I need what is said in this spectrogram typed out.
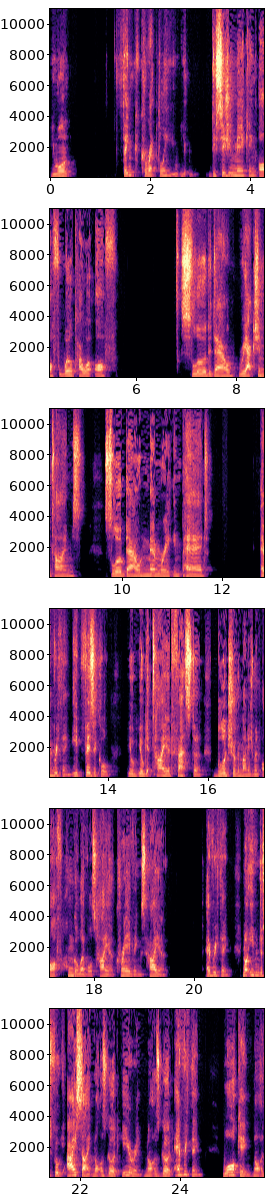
You won't think correctly, you, you, decision making off, willpower off, slowed down, reaction times slowed down, memory impaired, everything, Eat physical. You'll, you'll get tired faster, blood sugar management off, hunger levels higher, cravings higher, everything. Not even just food, eyesight not as good, hearing not as good, everything walking, not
